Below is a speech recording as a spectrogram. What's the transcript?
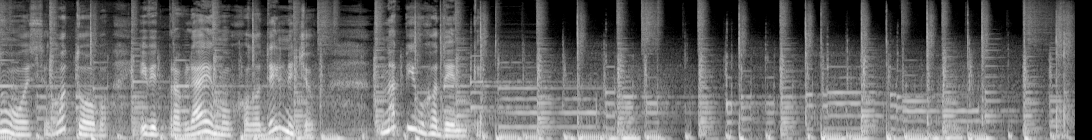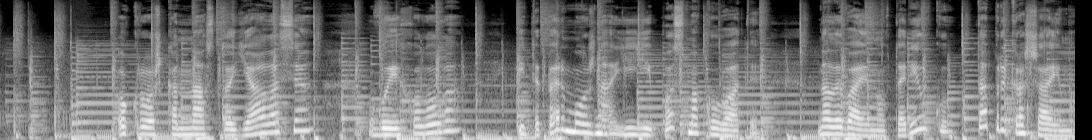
Ну ось, готово. І відправляємо в холодильничок на півгодинки. Окрошка настоялася, вихолола, і тепер можна її посмакувати. Наливаємо в тарілку та прикрашаємо.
